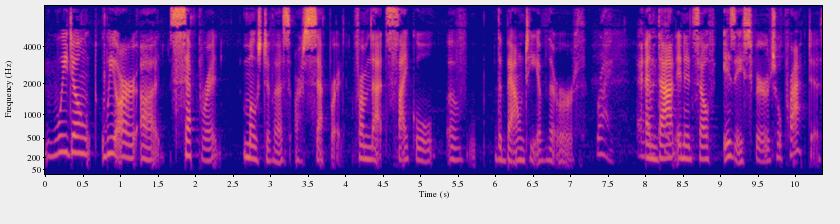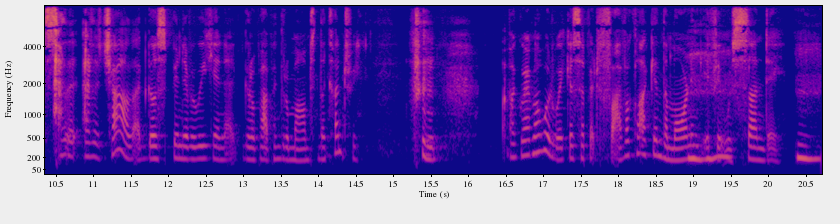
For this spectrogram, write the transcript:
We don't. We are uh, separate. Most of us are separate from that cycle of the bounty of the earth, Right. And, I that in itself is a spiritual practice. as a, as a child, I'd go spend every weekend at Little Pop and Little Mom's in the country. My grandma would wake us up at five o'clock in the morning if it mm-hmm. was Sunday, mm-hmm.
